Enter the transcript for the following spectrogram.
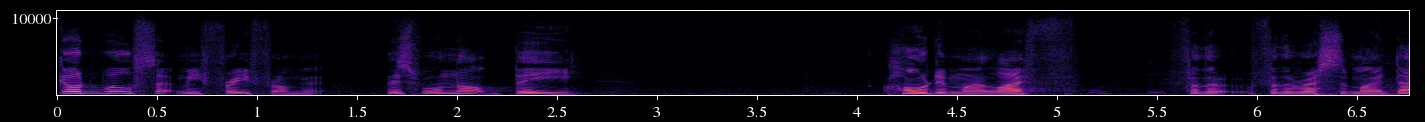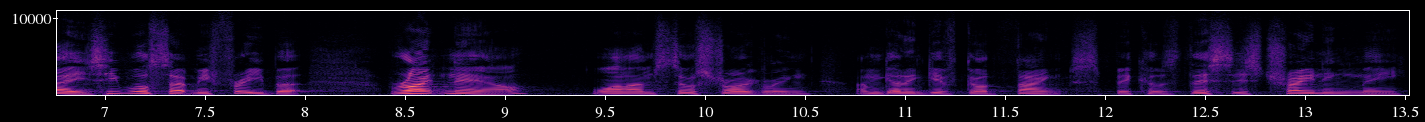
God will set me free from it. This will not be holding my life for the, for the rest of my days. He will set me free, but right now, while I'm still struggling, I'm going to give God thanks because this is training me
